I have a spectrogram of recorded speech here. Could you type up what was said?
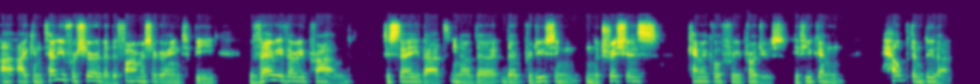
I, I can tell you for sure that the farmers are going to be very, very proud to say that you know they're, they're producing nutritious, chemical-free produce. If you can help them do that,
